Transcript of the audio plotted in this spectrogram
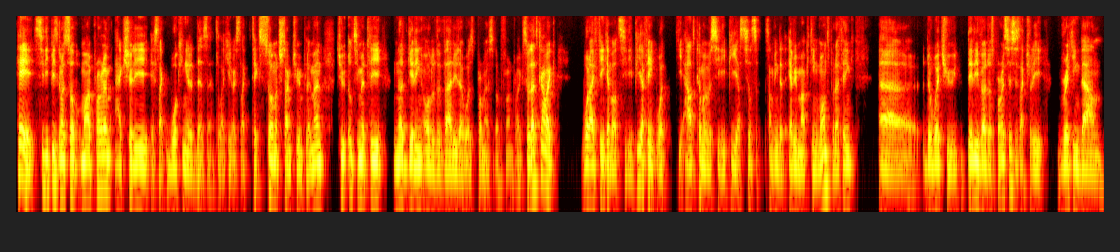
hey cdp is going to solve my problem. Actually it's like walking in a desert. Like you know it's like takes so much time to implement to ultimately not getting all of the value that was promised up front right? So that's kind of like what i think about cdp i think what the outcome of a cdp is still something that every marketing wants but i think uh, the way to deliver those promises is actually breaking down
